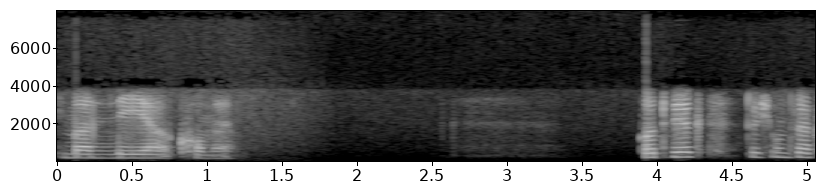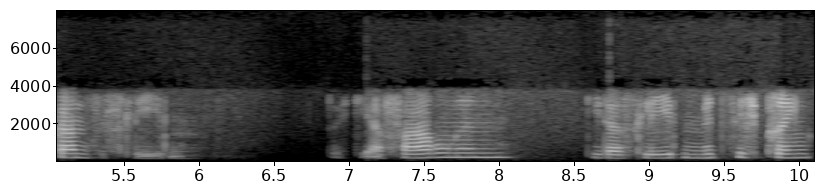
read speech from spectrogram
immer näher komme. Gott wirkt durch unser ganzes Leben, durch die Erfahrungen, die das Leben mit sich bringt,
